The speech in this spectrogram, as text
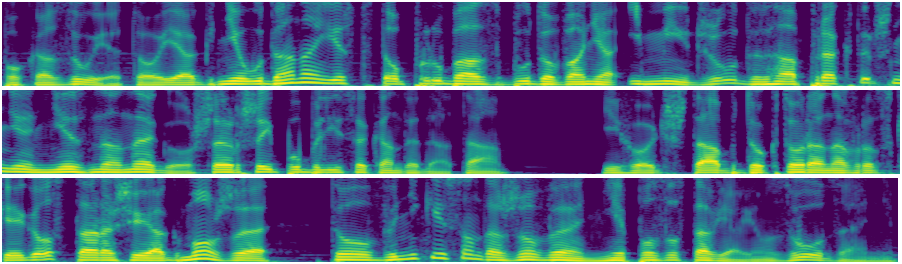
Pokazuje to, jak nieudana jest to próba zbudowania imidżu dla praktycznie nieznanego szerszej publice kandydata. I choć sztab doktora Nawrockiego stara się jak może, to wyniki sondażowe nie pozostawiają złudzeń.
